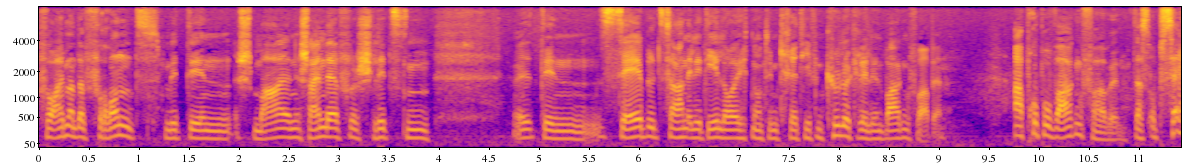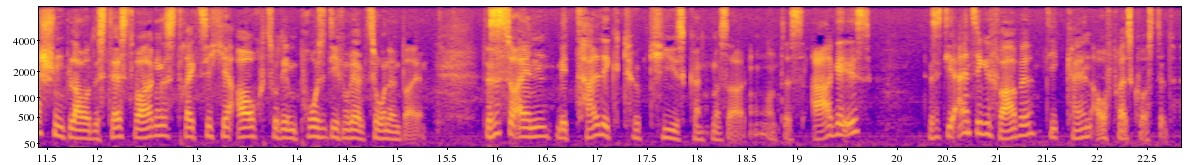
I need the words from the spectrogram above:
Vor allem an der Front mit den schmalen Scheinwerferschlitzen, mit den Säbelzahn-LED-Leuchten und dem kreativen Kühlergrill in Wagenfarbe. Apropos Wagenfarbe, das Obsession Blau des Testwagens trägt sich hier auch zu den positiven Reaktionen bei. Das ist so ein Metallic Türkis, könnte man sagen. Und das Arge ist, das ist die einzige Farbe, die keinen Aufpreis kostet,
